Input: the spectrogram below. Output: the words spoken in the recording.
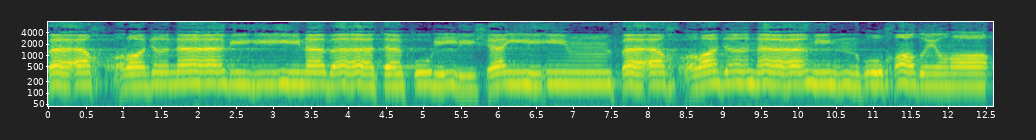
فأخرجنا به نبات كل شيء فأخرجنا منه خضراً.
